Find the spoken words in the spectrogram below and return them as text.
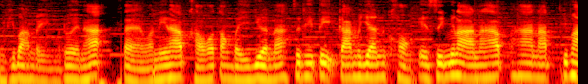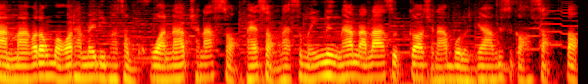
1 ที่บ้านตัวเองมาด้วยนะฮะแต่วันนี้นะครับเขาก็ต้องไปเยือนนะ สถิติการไปเยือนของเอซิมิลานนะครับ 5 นัดที่ผ่านมาก็ต้องบอกว่าทำได้ดีพอสมควรนะครับชนะ 2 แพ้2และเสมออีกหนึ่งนะครับนัดล่าสุดก็ชนะโบโลญญาด้วยสกอร์ 2 ต่อ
